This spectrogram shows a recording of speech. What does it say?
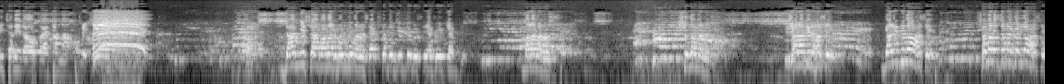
বিচারের আওতায় আনা হবে। জাহাঙ্গীর সাহেব আমার বন্ধু মানুষ, একসাথে যুদ্ধ করছি একই ক্যাম্পে। বালা মানুষ, সোজা মানুষ। সারাদিন হাসে, গালি দিলেও হাসে, সমালোচনা করলেও হাসে।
